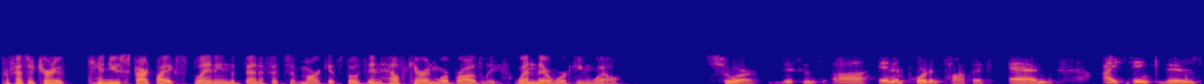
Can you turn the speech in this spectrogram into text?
Professor Chernew, can you start by explaining the benefits of markets both in healthcare and more broadly when they're working well? Sure. This is uh, an important topic, and I think there's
